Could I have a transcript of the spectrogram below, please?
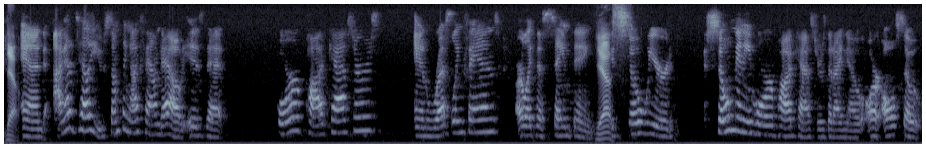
Yeah. And I got to tell you, something I found out is that horror podcasters and wrestling fans are like the same thing. Yes. It's so weird so many horror podcasters that I know are also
